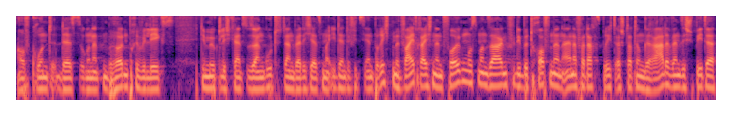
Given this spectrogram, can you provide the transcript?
aufgrund des sogenannten Behördenprivilegs die Möglichkeit zu sagen, gut, dann werde ich jetzt mal identifizierend berichten. Mit weitreichenden Folgen muss man sagen für die Betroffenen einer Verdachtsberichterstattung, gerade wenn sich später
